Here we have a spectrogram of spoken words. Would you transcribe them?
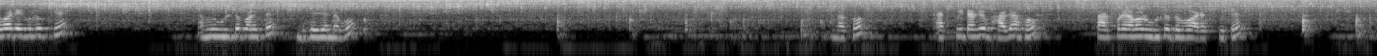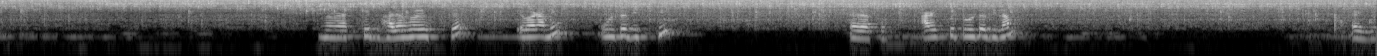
এবার এগুলোকে আমি উল্টে পাল্টে ভেজে নেব। দেখো, এক পিঠ আগে ভাজা হোক, তারপরে আবার উল্টে দেবো আরেক পিঠে। এক পিঠ ভাজা হয়ে এসছে। এবার আমি উল্টে দিচ্ছি। দেখো, আরেক পিঠ উল্টে দিলাম। এই যে।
